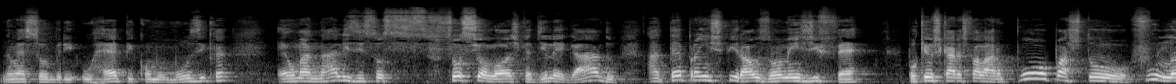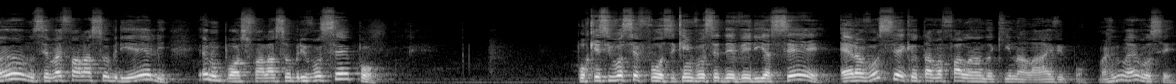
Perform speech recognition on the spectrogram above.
não é sobre o rap como música, é uma análise so sociológica de legado até para inspirar os homens de fé. Porque os caras falaram, pô, pastor, fulano, você vai falar sobre ele? Eu não posso falar sobre você, pô. Porque se você fosse quem você deveria ser, era você que eu estava falando aqui na live, pô. Mas não é você.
